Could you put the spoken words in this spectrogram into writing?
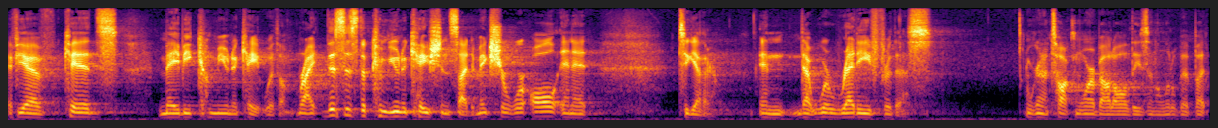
If you have kids, maybe communicate with them, right? This is the communication side to make sure we're all in it together and that we're ready for this. We're going to talk more about all these in a little bit, but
